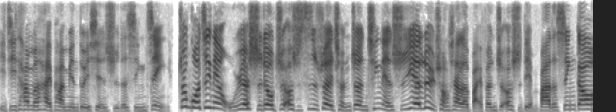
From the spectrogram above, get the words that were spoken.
以及他们害怕。面对现实的心境。中国今年五月十六至二十四岁城镇青年失业率创下了百分之二十点八的新高，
